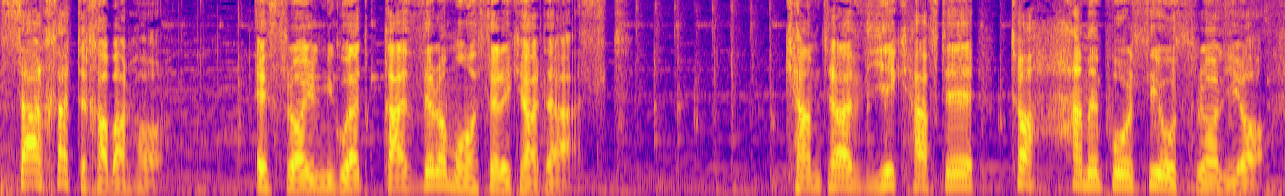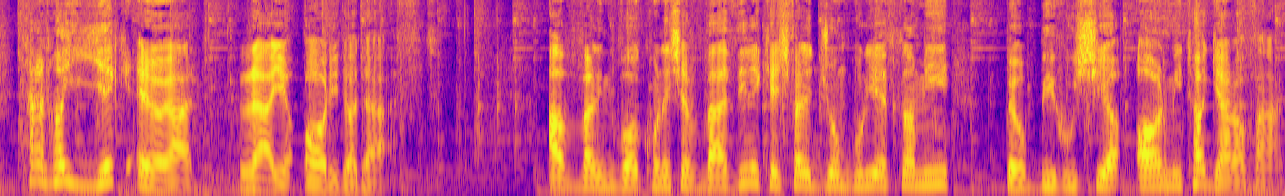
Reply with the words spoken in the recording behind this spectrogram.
سرخط خبرها اسرائیل می‌گوید غزه را محاصره کرده است کمتر از یک هفته تا همه پرسی استرالیا تنها یک ارائت رأی آری داده است. اولین واکنش وزیر کشور جمهوری اسلامی به بیهوشی آرمیتا گراوند.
